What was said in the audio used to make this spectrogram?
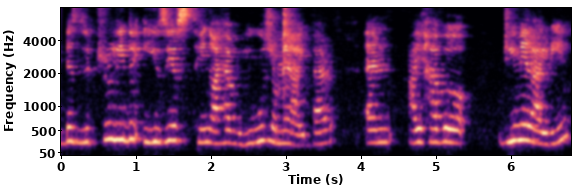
It is literally the easiest thing I have used on my iPad and I have a Gmail ID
